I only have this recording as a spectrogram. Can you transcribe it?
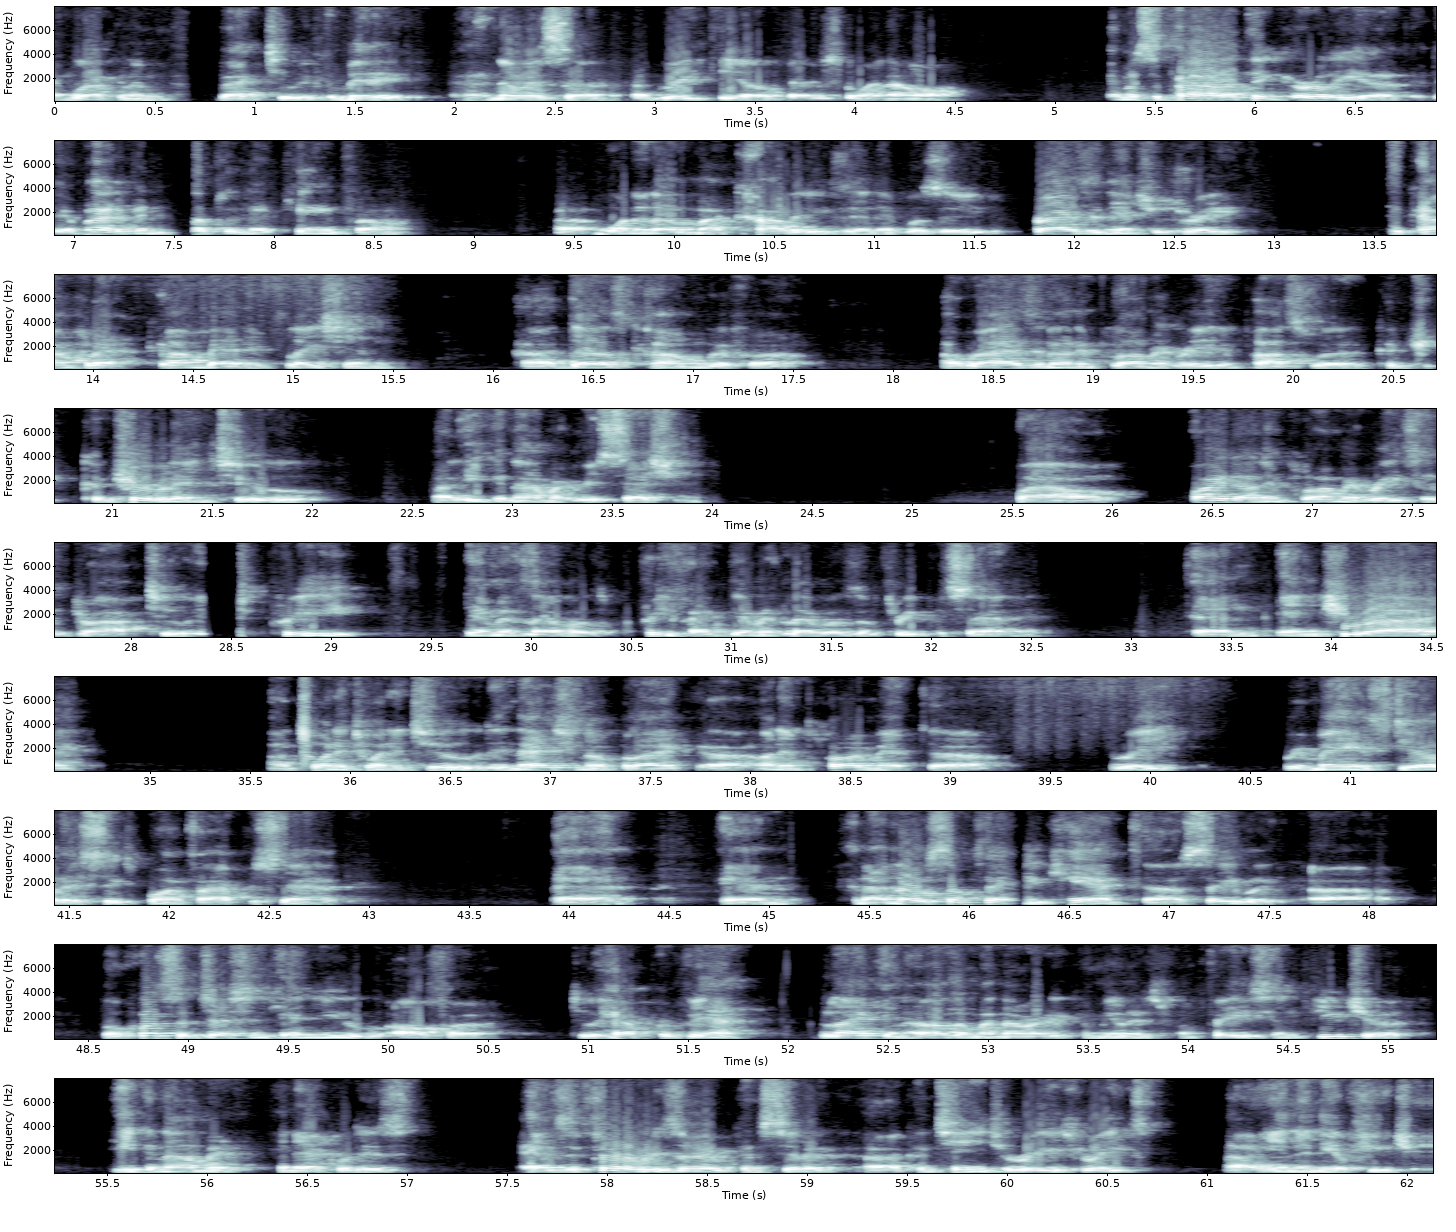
and welcome him back to the committee. I know it's a, a great deal that is going on. And Mr. Powell, I think earlier there might have been something that came from uh, one another of my colleagues, and it was a rise in interest rate to combat, combat inflation uh, does come with a, a, rise in unemployment rate and possibly contributing to an economic recession. While white unemployment rates have dropped to its pre pandemic levels, pre-pandemic levels of 3%. And in Q1 uh, 2022, the national black uh, unemployment uh, rate remains still at 6.5%. And, and, and I know something you can't uh, say, but, uh, but what suggestion can you offer to help prevent black and other minority communities from facing future economic inequities as the Federal Reserve consider uh, continue to raise rates uh, in the near future.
